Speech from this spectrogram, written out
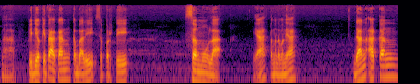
Nah, video kita akan kembali seperti semula ya, teman-teman ya. Dan akan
